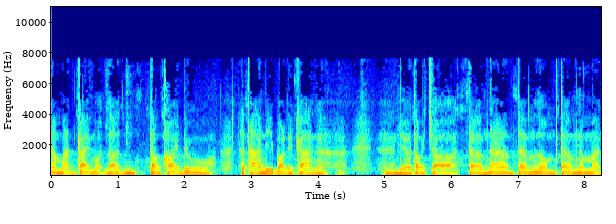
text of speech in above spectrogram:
น้ำมันใกล้หมดเราต้องคอยดูสถานีบริการนะ เดี๋ยวต้องจอด เติมน้ำเติมลม เติมน้ำมัน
